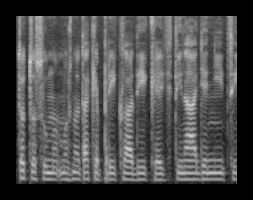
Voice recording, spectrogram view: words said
toto sú možno také príklady, keď tí nádenníci,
